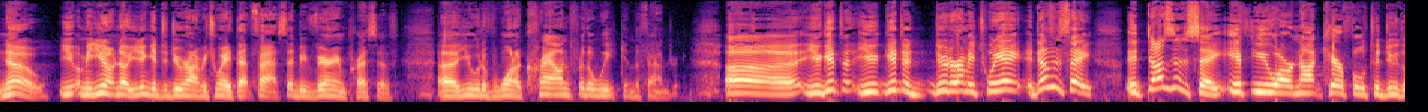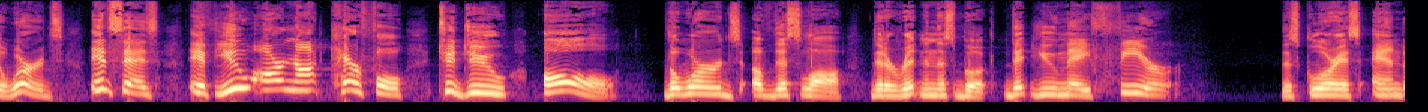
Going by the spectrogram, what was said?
No. You, I mean, you don't know. You didn't get to Deuteronomy 28 that fast. That'd be very impressive. Uh, you would have won a crown for the week in the foundry. Uh, you, get to, you get to Deuteronomy 28. It doesn't say, it doesn't say if you are not careful to do the words. It says if you are not careful to do all the words of this law that are written in this book, that you may fear this glorious and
